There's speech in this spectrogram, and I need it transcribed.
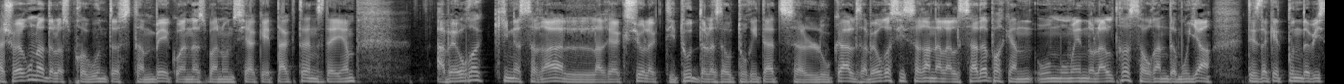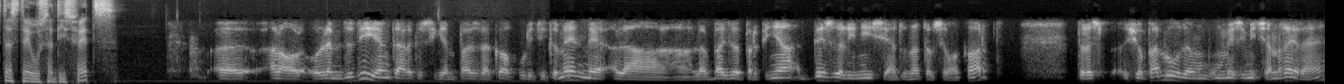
Això era una de les preguntes també quan es va anunciar aquest acte, ens dèiem a veure quina serà la reacció, l'actitud de les autoritats locals, a veure si seran a l'alçada perquè en un moment o l'altre s'hauran de mullar. Des d'aquest punt de vista esteu satisfets? Uh, alors, l'hem de dir, encara que siguem pas d'acord políticament, però l'Alball de Perpinyà des de l'inici ha donat el seu acord. Les, jo parlo d'un mes i mig enrere, eh?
